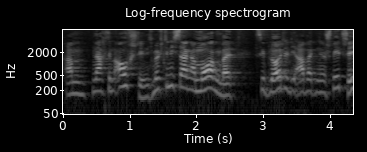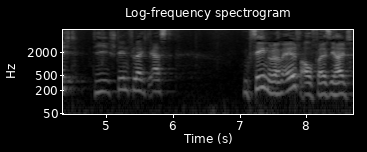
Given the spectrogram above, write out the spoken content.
am, nach dem Aufstehen, ich möchte nicht sagen am Morgen, weil es gibt Leute, die arbeiten in der Spätschicht, die stehen vielleicht erst um 10 oder um 11 auf, weil sie halt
